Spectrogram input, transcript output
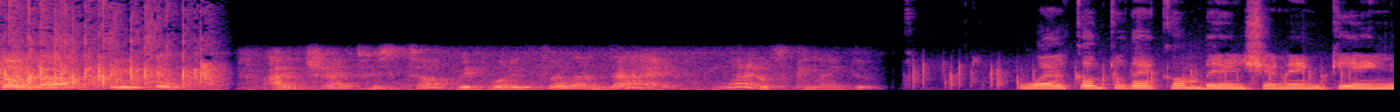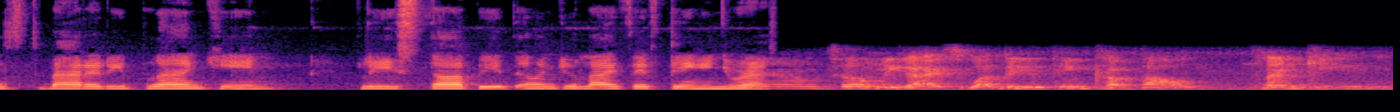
Don't laugh, people. I tried to stop it, but it fell and died. What else can I do? Welcome to the Convention Against Battery Planking. Please stop it on July 15 in your Um, tell me, guys, what do you think about planking?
